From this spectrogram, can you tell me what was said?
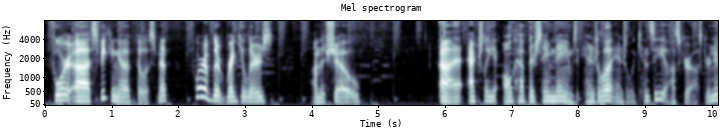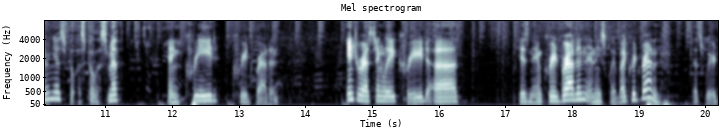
For uh, speaking of Phyllis Smith, four of the regulars on the show uh, actually all have their same names: Angela, Angela Kinsey, Oscar, Oscar Nunez, Phyllis, Phyllis Smith, and Creed, Creed Bratton. Interestingly, Creed uh, is named Creed Bratton, and he's played by Creed Bratton. That's weird.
